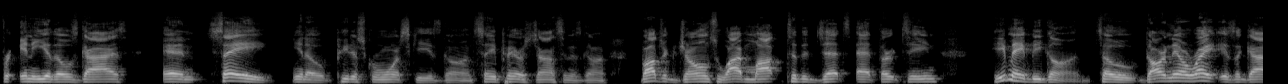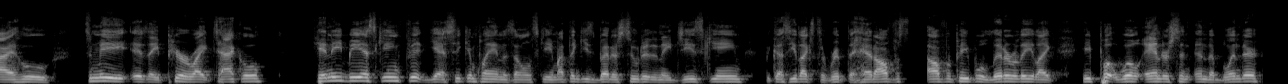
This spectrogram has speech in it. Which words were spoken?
for any of those guys. And say you know Peter Skoronski is gone, say Paris Johnson is gone, Broderick Jones, who I mocked to the Jets at 13, he may be gone. So Darnell Wright is a guy who, to me, is a pure right tackle. Can he be a scheme fit? Yes, he can play in his own scheme. I think he's better suited in a G scheme because he likes to rip the head off off of people. Literally, like he put Will Anderson in the blender.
